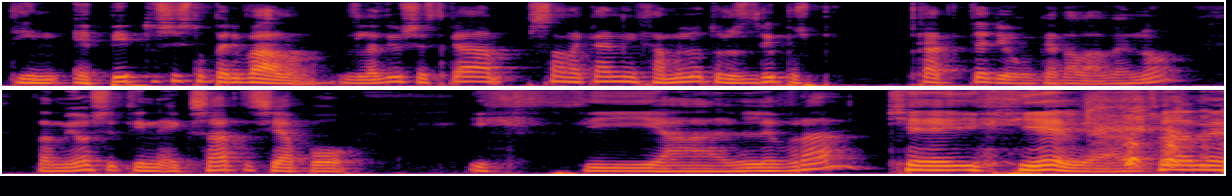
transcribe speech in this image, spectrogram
την επίπτωση στο περιβάλλον. Δηλαδή ουσιαστικά σαν να κάνει χαμηλότερους δρύπους, κάτι τέτοιο εγώ καταλαβαίνω, θα μειώσει την εξάρτηση από ηχθιάλευρα και ηχθιέλαια. ναι,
